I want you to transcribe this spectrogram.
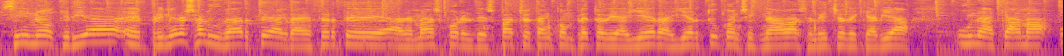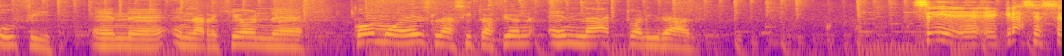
Sí, no, quería eh, primero saludarte, agradecerte además por el despacho tan completo de ayer. Ayer tú consignabas el hecho de que había una cama UCI en, eh, en la región. Eh, ¿Cómo es la situación en la actualidad? Sí, gracias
